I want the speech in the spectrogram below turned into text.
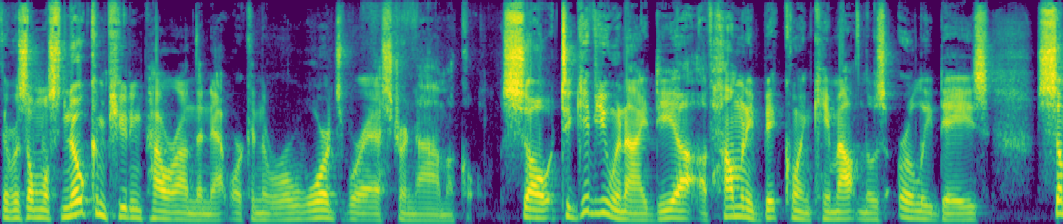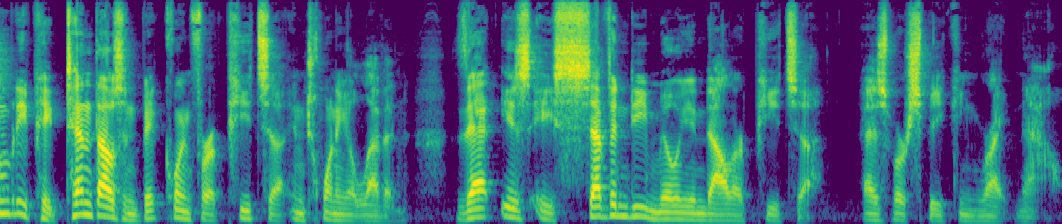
there was almost no computing power on the network, and the rewards were astronomical. So, to give you an idea of how many Bitcoin came out in those early days, somebody paid 10,000 Bitcoin for a pizza in 2011. That is a $70 million pizza as we're speaking right now.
